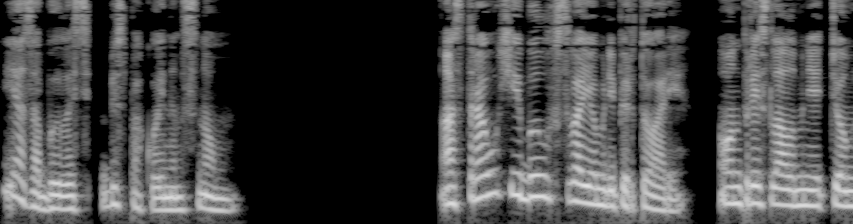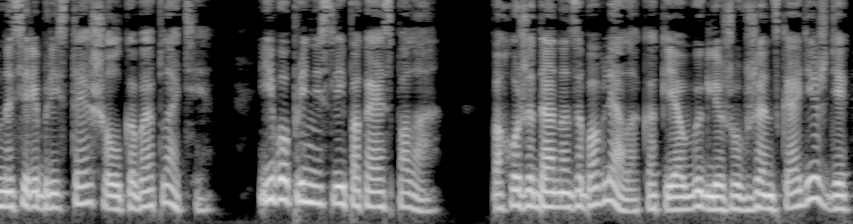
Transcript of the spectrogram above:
я забылась беспокойным сном. Остроухий был в своем репертуаре. Он прислал мне темно серебристое шелковое платье. Его принесли, пока я спала. Похоже, Дана забавляла, как я выгляжу в женской одежде,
